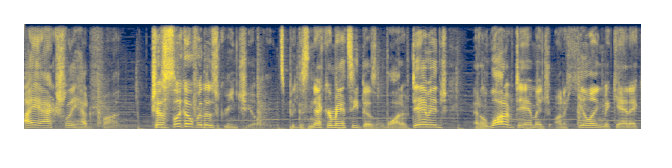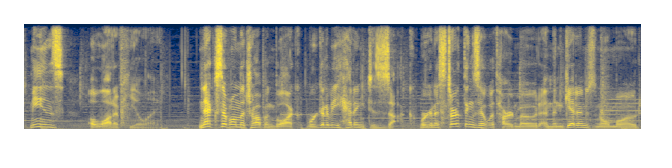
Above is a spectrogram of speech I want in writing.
I actually had fun. Just look out for those green shields, because Necromancy does a lot of damage, and a lot of damage on a healing mechanic means a lot of healing. Next up on the chopping block, we're going to be heading to Zuk. We're going to start things out with hard mode and then get into normal mode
